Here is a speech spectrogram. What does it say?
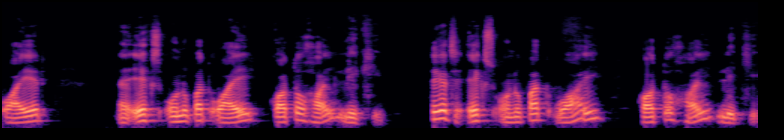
ওয়াই এর এক্স অনুপাত ওয়াই কত হয়? লিখি। ঠিক আছে? এক্স অনুপাত ওয়াই কত হয়? লিখি।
